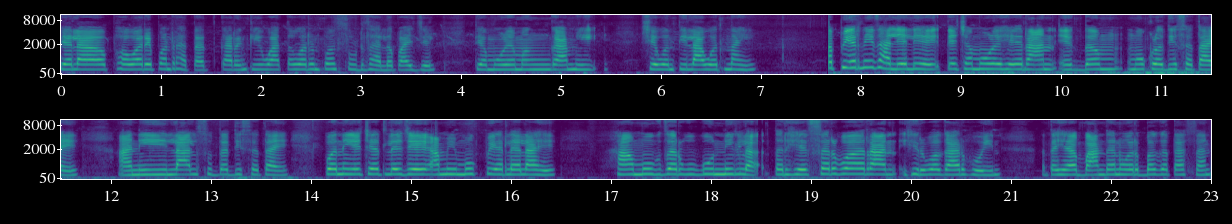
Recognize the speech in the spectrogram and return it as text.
त्याला फवारे पण राहतात कारण की वातावरण पण सूट झालं पाहिजे. त्यामुळे मग आम्ही शेवंती लावत नाही. पेरणी झालेली आहे त्याच्यामुळे हे रान एकदम मोकळं दिसत आहे. आणि लालसुद्धा दिसत आहे. पण याच्यातले जे आम्ही मूग पेरलेला आहे हा मूग जर उगून निघला तर हे सर्व रान हिरवगार होईल. आता ह्या बांधांवर बघत असाल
